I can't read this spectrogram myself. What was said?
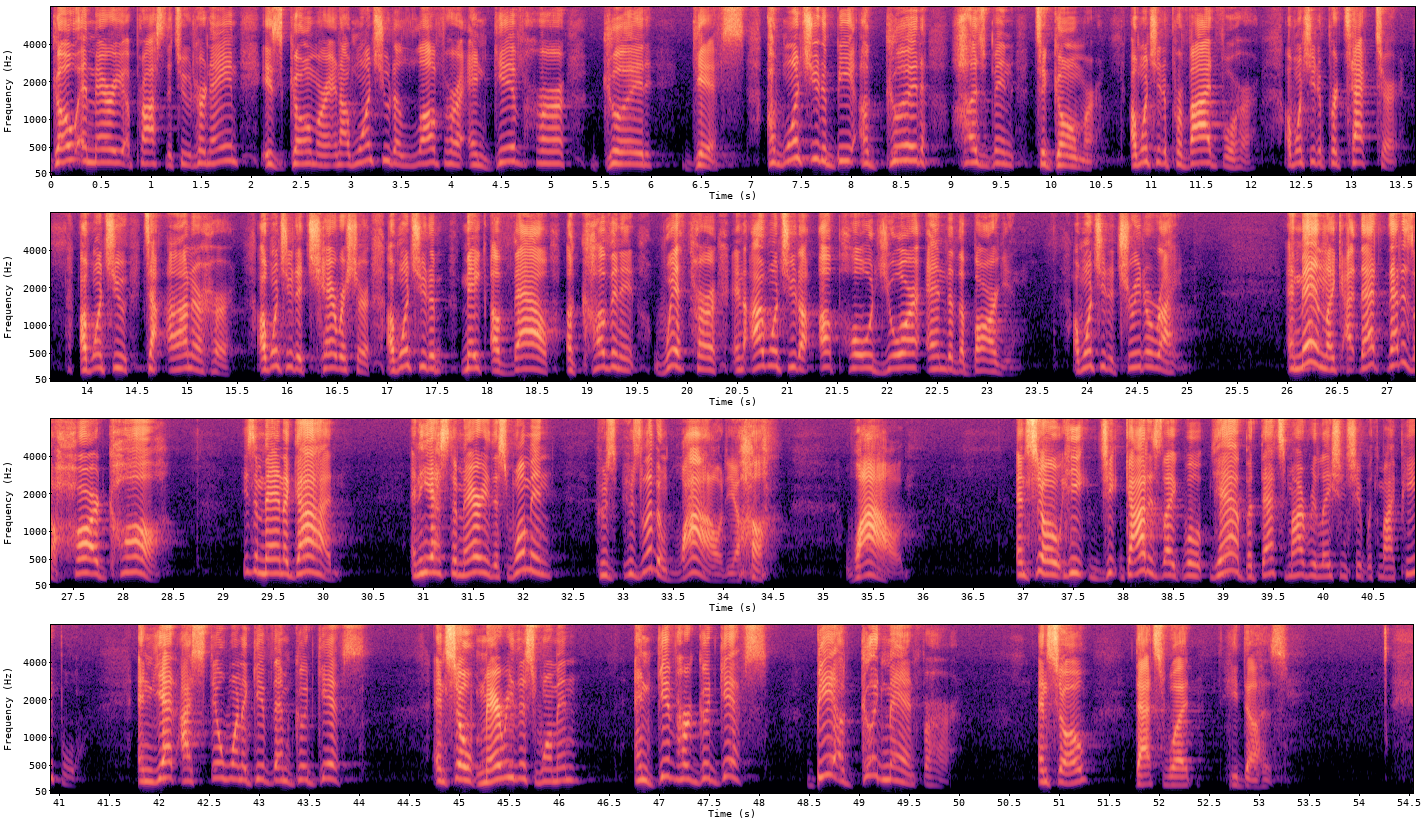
Go and marry a prostitute. Her name is Gomer, and I want you to love her and give her good gifts. I want you to be a good husband to Gomer. I want you to provide for her. I want you to protect her. I want you to honor her. I want you to cherish her. I want you to make a vow, a covenant with her, and I want you to uphold your end of the bargain. I want you to treat her right. And man, like that, that is a hard call. He's a man of God, and he has to marry this woman who's, who's living wild, y'all. Wild. And so he God is like, "Well, yeah, but that's my relationship with my people. And yet I still want to give them good gifts." And so marry this woman and give her good gifts. Be a good man for her. And so that's what he does.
